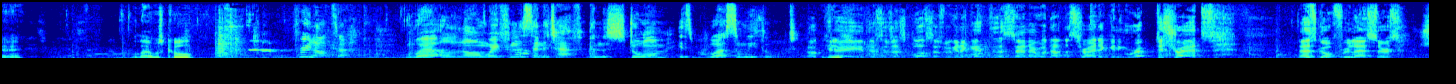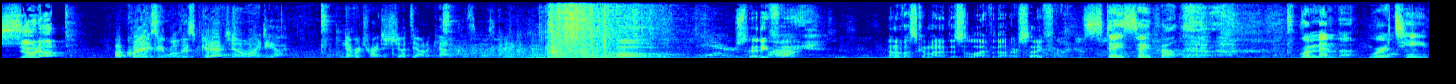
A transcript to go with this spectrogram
Okay. Well, that was cool. Freelancer, we're a long way from the cenotaph, and the storm is worse than we thought. It is? Okay, this is as close as we're gonna get to the center without the Strider getting ripped to shreds. Let's go, freelancers. Suit up! How crazy will this get? No idea. Never tried to shut down a cataclysm as big. Oh, steady, Faye. None of us come out of this alive without our cipher. Stay safe out there. Uh. Remember, we're a team.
